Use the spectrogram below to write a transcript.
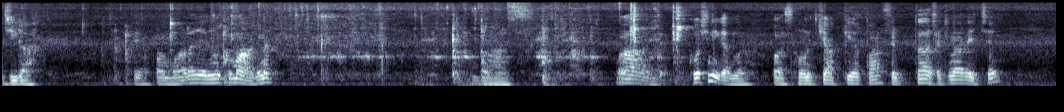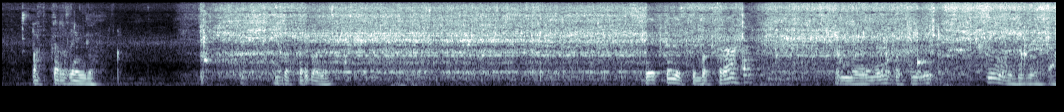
ਜੀਰਾ। ਤੇ ਆਪਾਂ ਮਾੜਾ ਜਿਹਾ ਇਹਨੂੰ ਘੁਮਾ ਕੇ ਨਾ, ਬਸ। ਵਾਹ ਕੁਛ ਨਹੀਂ ਕਰਨਾ। ਬਸ ਹੁਣ ਚੱਕ ਕੇ ਆਪਾਂ ਸਿੱਟਾ ਸਿੱਟਣਾ ਵਿੱਚ ਪੱਕਰ ਸਿੰਘ। ਬੱਕਰ ਪਾਣਾ ਸਿੱਟ ਵਿੱਚ ਬੱਕਰਾ। ਤੇ ਮਾੜਾ ਬੱਕਰੀ ਨੂੰ ਧੋਣ ਦੀ ਬੇਟਾ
